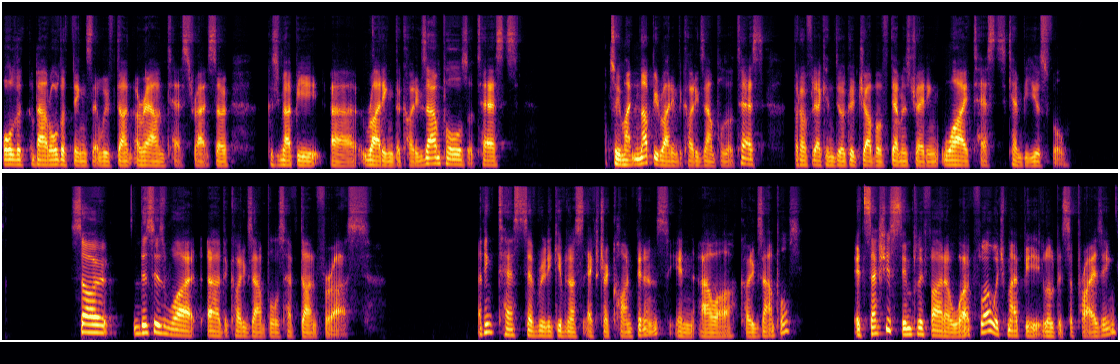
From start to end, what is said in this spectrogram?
all the, about all the things that we've done around tests, right? So because you might be uh, writing the code examples or tests. So you might not be writing the code examples or tests, but hopefully I can do a good job of demonstrating why tests can be useful. So this is what uh, the code examples have done for us. I think tests have really given us extra confidence in our code examples. It's actually simplified our workflow, which might be a little bit surprising,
